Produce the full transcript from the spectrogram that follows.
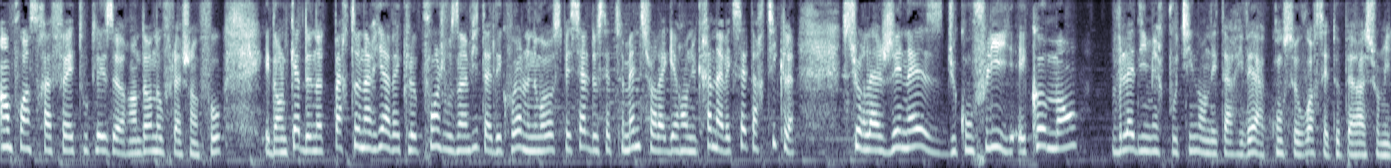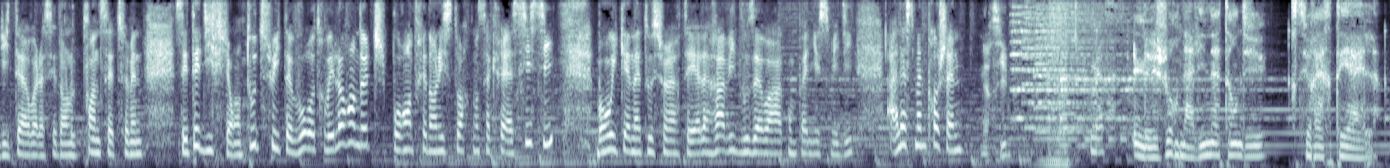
Un point sera fait toutes les heures hein, dans nos flash infos. Et dans le cadre de notre partenariat avec Le Point, je vous invite à découvrir le numéro spécial de cette semaine sur la guerre en Ukraine avec cet article sur la genèse du conflit et comment Vladimir Poutine en est arrivé à concevoir cette opération militaire. Voilà, c'est dans le point de cette semaine. C'est édifiant. Tout de suite, vous retrouvez Laurent Deutsch pour entrer dans l'histoire consacrée à Sissi. Bon week-end à tous sur RTL. Ravi de vous avoir accompagné ce midi. À la semaine prochaine. Merci. Merci. Le journal inattendu sur RTL.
